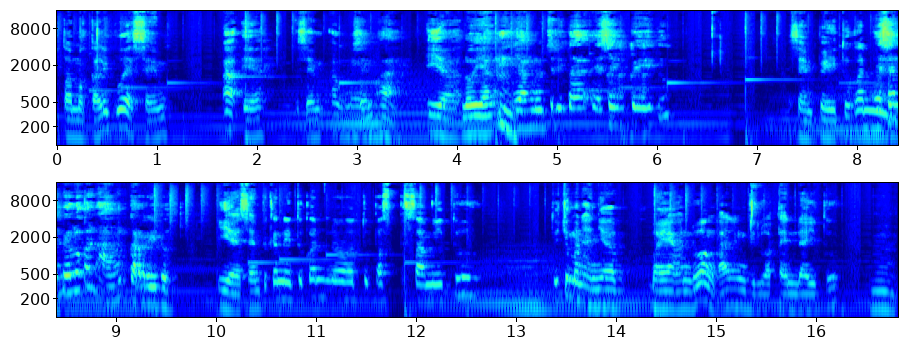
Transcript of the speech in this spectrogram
Pertama kali gue SMA ya. SMA. SMA. Iya, Lo yang yang lu cerita SMP itu, SMP itu kan SMP lu kan angker itu. Iya, SMP kan itu kan waktu pas pesami itu itu cuman hanya bayangan doang kan yang di luar tenda itu. Hmm.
